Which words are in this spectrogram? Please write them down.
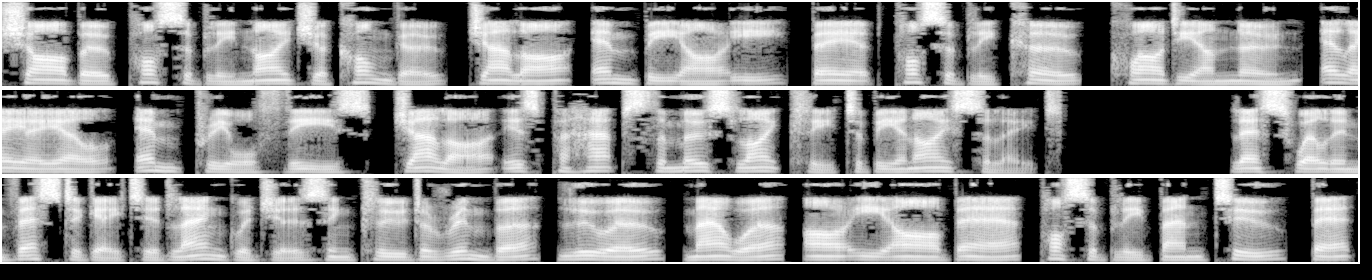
Shabo, possibly Niger-Congo, Jalaa, Mbre, Bayat, possibly Ko, Kwadi unknown, Laal, Mpriorth. These, Jalaa is perhaps the most likely to be an isolate. Less well-investigated languages include Arimba, Luo, Mawa, Rer Bare possibly Bantu, Bet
